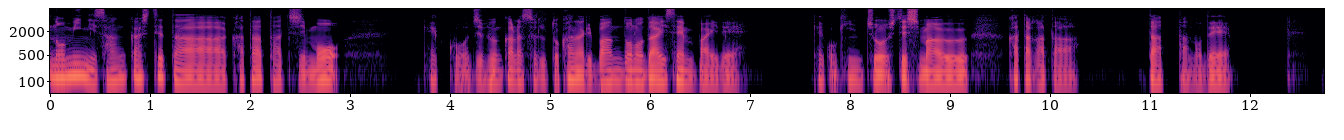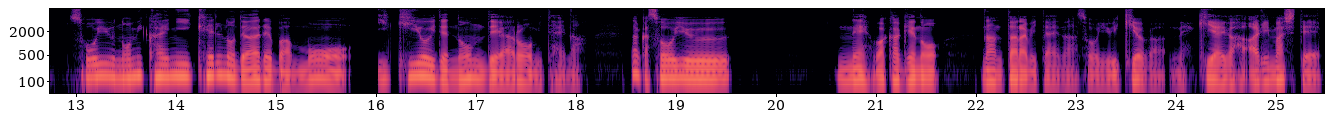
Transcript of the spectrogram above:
飲みに参加してた方たちも結構自分からするとかなりバンドの大先輩で結構緊張してしまう方々だったのでそういう飲み会に行けるのであればもう勢いで飲んでやろうみたいななんかそういうね若気のなんたらみたいなそういう勢いがね気合がありまして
